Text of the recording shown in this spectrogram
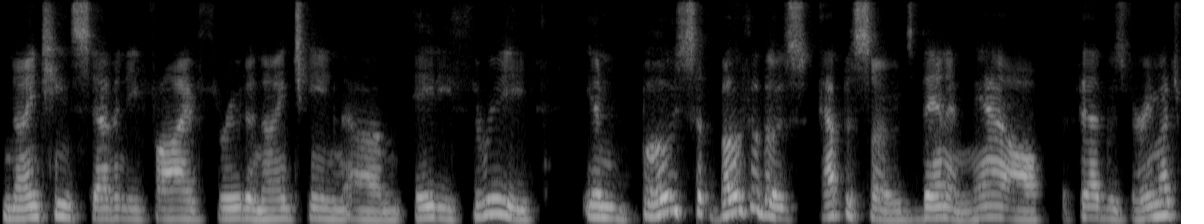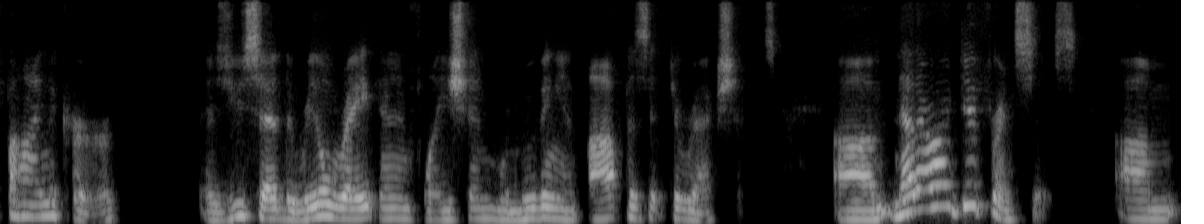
1975 through to 1983. In both, both of those episodes, then and now, the Fed was very much behind the curve. As you said, the real rate and inflation were moving in opposite directions. Um, now, there are differences. Um,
